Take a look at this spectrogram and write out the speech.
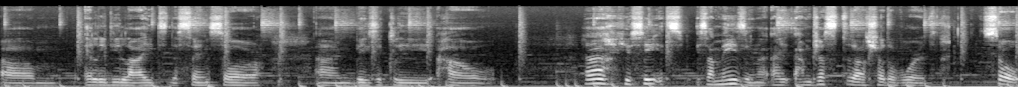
um, LED light the sensor and basically how uh, you see it's it's amazing. I, I'm just uh, short of words so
